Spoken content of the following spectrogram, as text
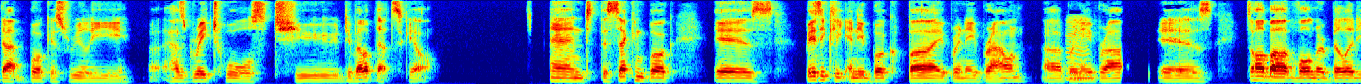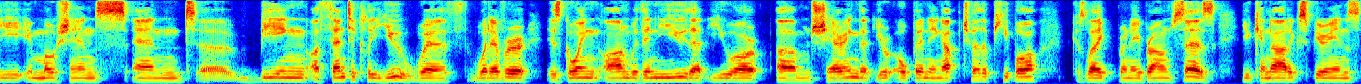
that book is really uh, has great tools to develop that skill. And the second book is basically any book by Brene Brown. Uh, mm. Brene Brown is it's all about vulnerability, emotions, and uh, being authentically you with whatever is going on within you that you are um, sharing, that you're opening up to other people. Because, like Brene Brown says, you cannot experience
